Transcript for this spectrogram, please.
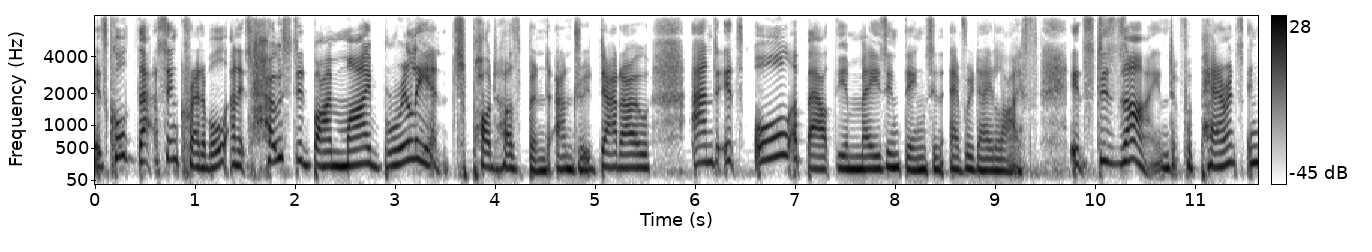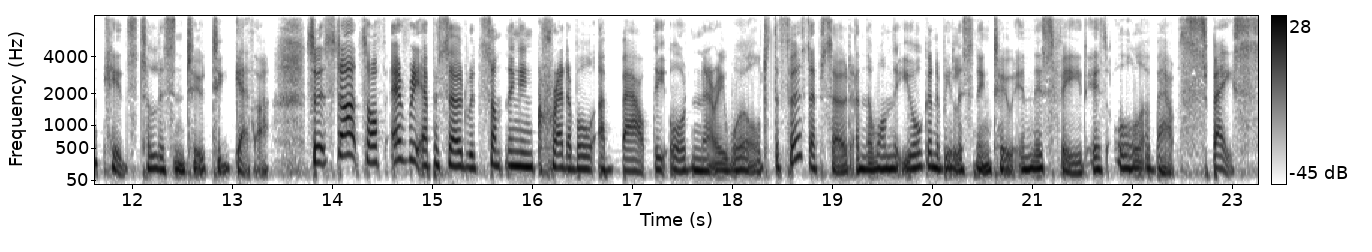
It's called That's Incredible, and it's hosted by my brilliant pod husband, Andrew Daddo, and it's all about the amazing things in everyday life. It's designed for parents and kids to listen to together. So it starts off every episode with something incredible about the ordinary world. The first episode, and the one that you're going to be listening to in this feed, is all about space.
